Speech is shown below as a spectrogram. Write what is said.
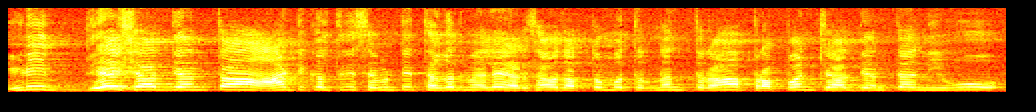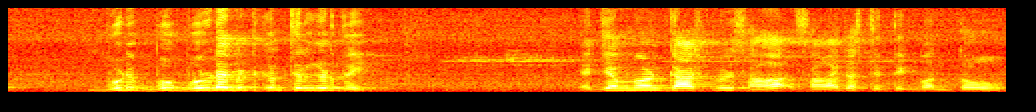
ಇಡೀ ದೇಶಾದ್ಯಂತ ಆರ್ಟಿಕಲ್ ತ್ರೀ ಸೆವೆಂಟಿ ತೆಗೆದ ಮೇಲೆ ಎರಡು ಸಾವಿರದ ಹತ್ತೊಂಬತ್ತರ ನಂತರ ಪ್ರಪಂಚಾದ್ಯಂತ ನೀವು ಬುಡಿ ಬು- ಬುರುಡೆ ಬಿಟ್ಕೊಂಡು ತಿರುಗಿಡ್ರಿ ಜಮ್ಮು ಆ್ಯಂಡ್ ಕಾಶ್ಮೀರ ಸಹ, ಸಹಜ ಸ್ಥಿತಿಗೆ ಬಂತು.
